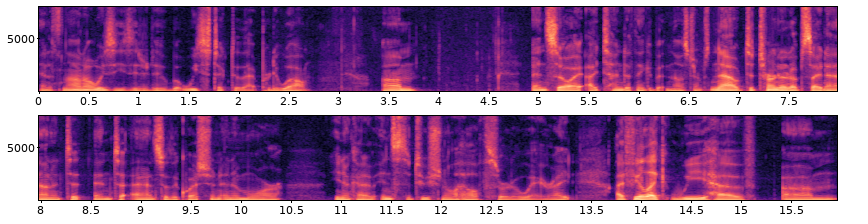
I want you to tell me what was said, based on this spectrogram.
And it's not always easy to do, but we stick to that pretty well. Um, and so I, I, tend to think of it in those terms. Now, to turn it upside down and to, and to answer the question in a more, you know, kind of institutional health sort of way, right? I feel like we have um,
